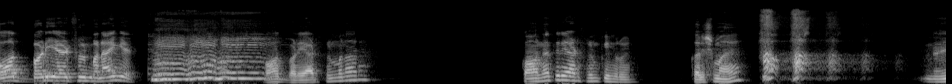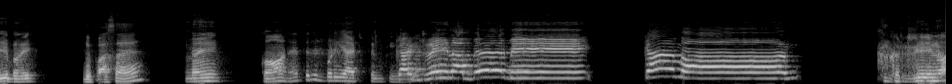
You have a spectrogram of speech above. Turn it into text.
बहुत बड़ी एड फ़िल्म बनाएँगे। बहुत बढ़िया आर्ट फ़िल्म बना रहे कौन है तेरी आर्ट फ़िल्म की हीरोइन करिश्मा है? नहीं भाई। बिपाशा है? नहीं। कौन है तेरी बड़ी आर्ट फ़िल्म की Katrina baby! Come on! Katrina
